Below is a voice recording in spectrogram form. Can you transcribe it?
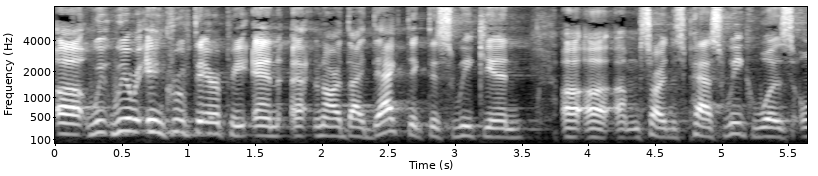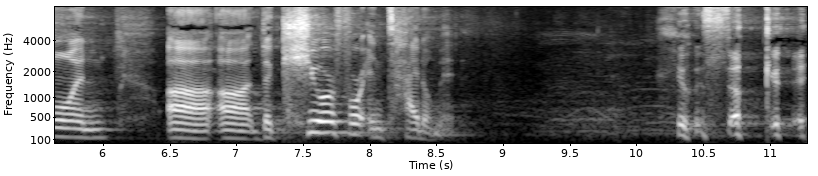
uh, we, we, were in group therapy, and, uh, and our didactic this weekend, uh, uh, I'm sorry, this past week was on uh, the cure for entitlement. It was so good.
